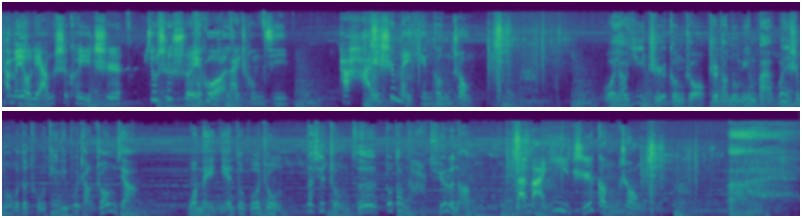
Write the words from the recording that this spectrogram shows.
他没有粮食可以吃，就吃水果来充饥。他还是每天耕种。我要一直耕种，直到弄明白为什么我的土地里不长庄稼。我每年都播种，那些种子都到哪儿去了呢？蓝马一直耕种。唉，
